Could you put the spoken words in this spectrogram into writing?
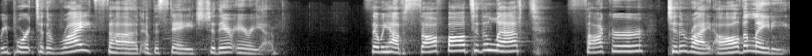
report to the right side of the stage to their area. So we have softball to the left, soccer to the right, all the ladies.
